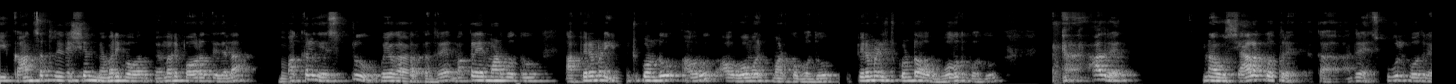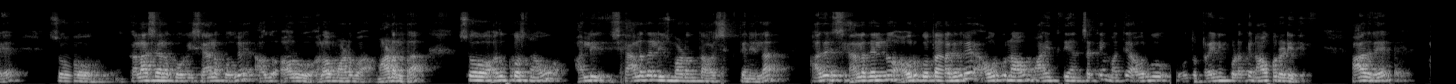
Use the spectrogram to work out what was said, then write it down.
ಈ concentration memory power memory power ಅಂತ ಇದೆಯಲ್ಲ, ಮಕ್ಕಳಿಗೆ ಎಷ್ಟು ಉಪಯೋಗ ಆಗುತ್ತೆ ಅಂದ್ರೆ ಮಕ್ಕಳು ಏನ್ ಮಾಡ್ಬೋದು? ಆ ಪಿರಮಿಡ್ ಇಟ್ಕೊಂಡು ಅವರು ಅವ್ರ ಹೋಮ್ವರ್ಕ್ ಮಾಡ್ಕೋಬಹುದು ಪಿರಮಿಡ್ ಇಟ್ಕೊಂಡು ಅವ್ರು ಓದ್ಬೋದು. ಆದ್ರೆ ನಾವು ಶಾಲಕ್ ಹೋದ್ರೆ ಅಂದ್ರೆ ಸ್ಕೂಲ್ಗೆ ಹೋದ್ರೆ ಸೊ ಕಲಾಶಾಲಕ್ ಹೋಗಿ ಶಾಲಕ್ ಹೋದ್ರೆ ಅದು ಅವರು ಅಲೋ ಮಾಡುವ, ಮಾಡಲ್ಲ. ಸೊ ಅದಕ್ಕೋಸ್ಕರ ನಾವು ಅಲ್ಲಿ ಶಾಲದಲ್ಲಿ ಯೂಸ್ ಮಾಡುವಂತ ಅವಶ್ಯಕತೆ ಏನಿಲ್ಲ ಆದ್ರೆ ಶಾಲದಲ್ಲೂ ಅವ್ರಿಗೆ ಗೊತ್ತಾಗಿದ್ರೆ ಅವ್ರಿಗೂ ನಾವು ಮಾಹಿತಿ ಹಂಚಕ್ಕೆ ಮತ್ತೆ ಅವ್ರಿಗೂ ಒಂದು ಟ್ರೈನಿಂಗ್ ಕೊಡಕ್ಕೆ ನಾವು ರೆಡಿ ಇದೀವಿ. ಆದ್ರೆ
